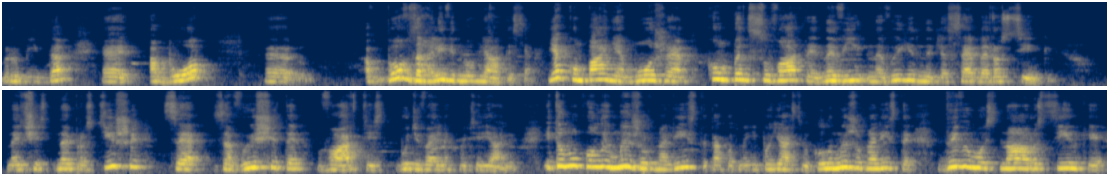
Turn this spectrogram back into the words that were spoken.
робіт, да? е, або, е, або взагалі відмовлятися. Як компанія може компенсувати невигідні для себе розцінки? найпростіше це завищити вартість будівельних матеріалів. І тому, коли ми, журналісти, так от мені пояснюють, коли ми, журналісти, дивимось на розцінки,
